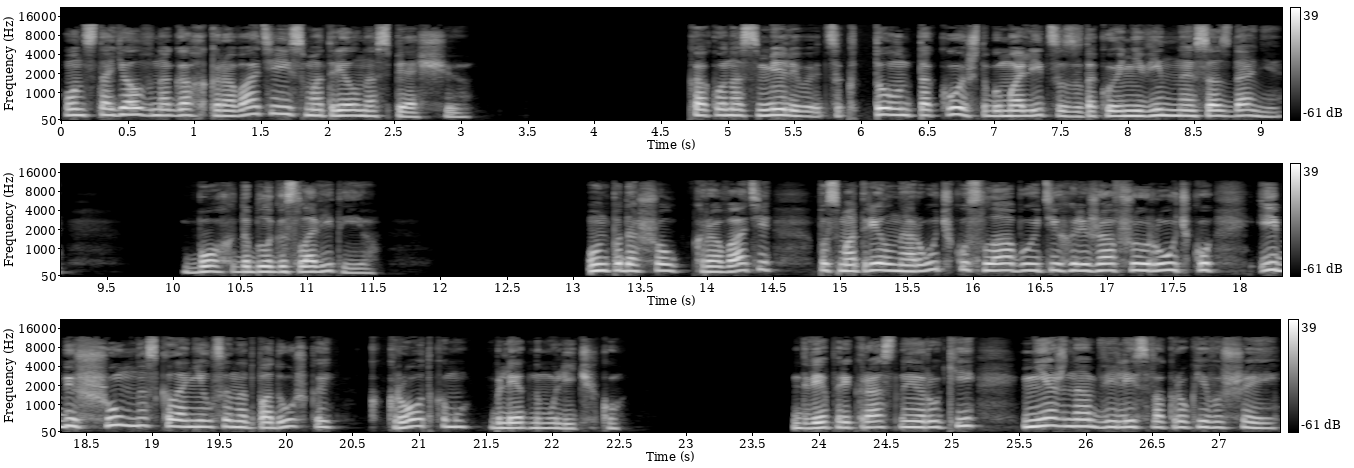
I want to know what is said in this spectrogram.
он стоял в ногах кровати и смотрел на спящую. Как он осмеливается, кто он такой, чтобы молиться за такое невинное создание? Бог да благословит ее. Он подошел к кровати, посмотрел на ручку, слабую, тихо лежавшую ручку, и бесшумно склонился над подушкой к кроткому, бледному личику. Две прекрасные руки нежно обвелись вокруг его шеи.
